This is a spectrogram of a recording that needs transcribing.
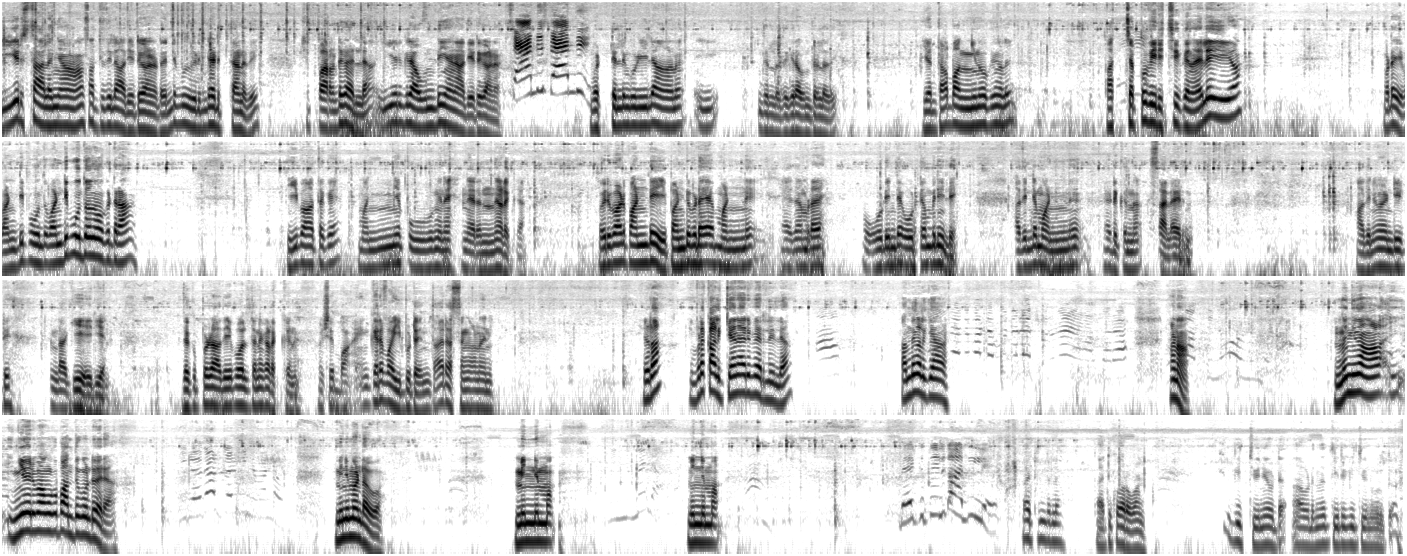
ഈ ഒരു സ്ഥലം ഞാൻ സത്യത്തിൽ ആദ്യമായിട്ട് കാണട്ടോ. എന്റെ വീടിന്റെ അടുത്താണിത്. പക്ഷെ പറഞ്ഞിട്ട് കാര്യമില്ല. ഈ ഒരു ഗ്രൗണ്ട് ഞാൻ ആദ്യമായിട്ട് കാണാം. വെട്ടെല്ലും കുഴിയിലാണ് ഈ ഇതുള്ളത് ഗ്രൗണ്ട് ഉള്ളത്. എന്താ ഭംഗി നോക്ക് നിങ്ങൾ പച്ചപ്പ് വിരിച്ച് നിൽക്കുന്നത് അല്ലേ ചെയ്യുക ഇവിടെ വണ്ടി പൂന്ത് വണ്ടി പൂന്തോ നോക്കട്ടാ. ഈ ഭാഗത്തൊക്കെ മഞ്ഞ പൂവ് ഇങ്ങനെ നിരന്ന് കിടക്കുക ഒരുപാട് പണ്ടേ പണ്ട് ഇവിടെ മണ്ണ് അതായത് നമ്മുടെ ഓടിന്റെ ഓട്ടുകമ്പനി ഇല്ലേ അതിന്റെ മണ്ണ് എടുക്കുന്ന സ്ഥലമായിരുന്നു. അതിന് വേണ്ടിയിട്ട് ഉണ്ടാക്കിയ ഏരിയ ഇതൊക്കെ ഇപ്പോഴും അതേപോലെ തന്നെ കിടക്കുകയാണ് പക്ഷെ ഭയങ്കര വൈബ് കിട്ടും എന്താ രസം കാണാൻ എടാ ഇവിടെ കളിക്കാൻ ആരും വരലില്ല. അന്ന് കളിക്കാൻ ആണോ? ഇന്ന് ഇനി നാളെ ഇനി വരുമ്പോൾ നമുക്ക് പന്തും കൊണ്ടുവരാം മിനിമം ഉണ്ടാവുമോ മിനിമം മിനിമം. കാറ്റുണ്ടല്ലോ. കാറ്റ് കുറവാണ്. കിച്ചുവിനെ വിട്ട് അവിടുന്ന് തിരി കിച്ചുവിന് കൊടുക്കാം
